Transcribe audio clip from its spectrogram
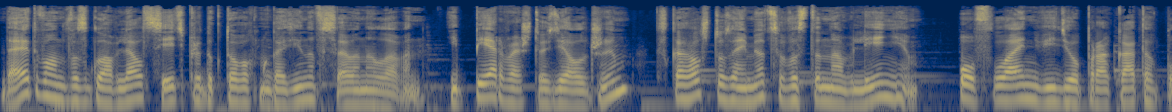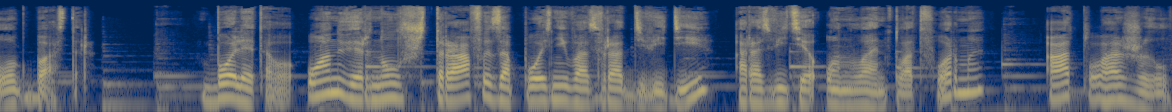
До этого он возглавлял сеть продуктовых магазинов 7-Eleven. И первое, что сделал Джим, сказал, что займется восстановлением офлайн видеопроката в блокбастер. Более того, он вернул штрафы за поздний возврат DVD, а развитие онлайн-платформы отложил.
